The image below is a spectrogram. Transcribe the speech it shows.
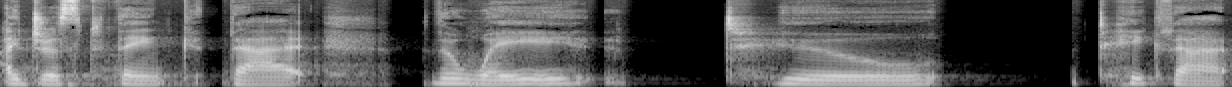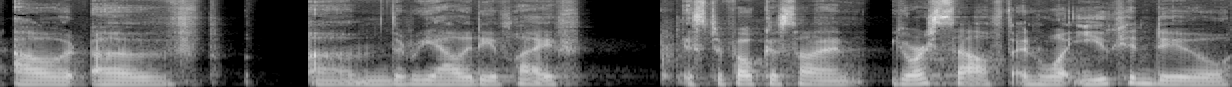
I just think that the way to take that out of um, the reality of life is to focus on yourself and what you can do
